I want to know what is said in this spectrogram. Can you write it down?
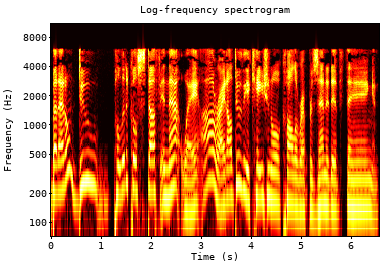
but I don't do political stuff in that way. All right, I'll do the occasional call a representative thing and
